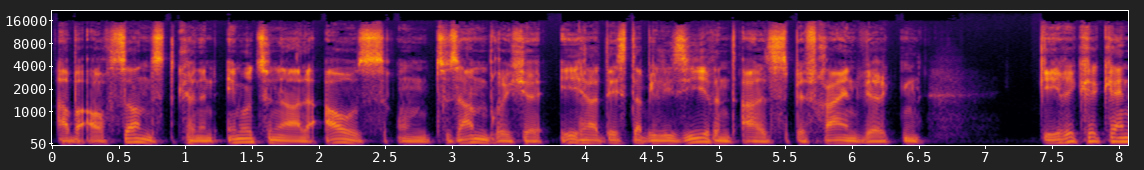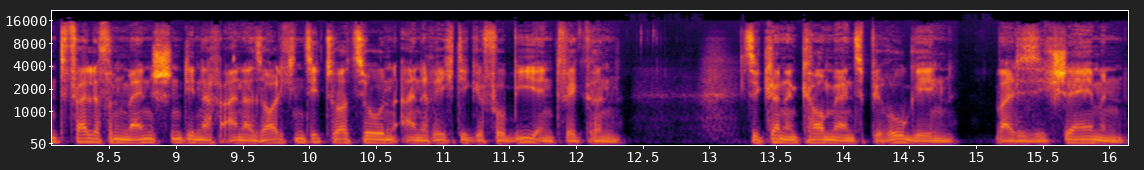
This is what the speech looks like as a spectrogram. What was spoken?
Aber auch sonst können emotionale Aus- und Zusammenbrüche eher destabilisierend als befreiend wirken. Gericke kennt Fälle von Menschen, die nach einer solchen Situation eine richtige Phobie entwickeln – Sie können kaum mehr ins Büro gehen, weil sie sich schämen,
